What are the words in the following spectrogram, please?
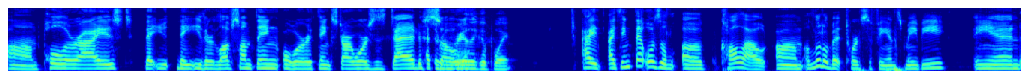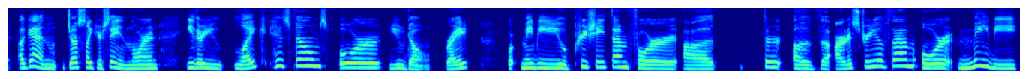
um, polarized. That you they either love something or think Star Wars is dead. That's so, a really good point. I I think that was a, a call out um a little bit towards the fans maybe and again just like you're saying Lauren either you like his films or you don't right? Or maybe you appreciate them for uh of the artistry of them or maybe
